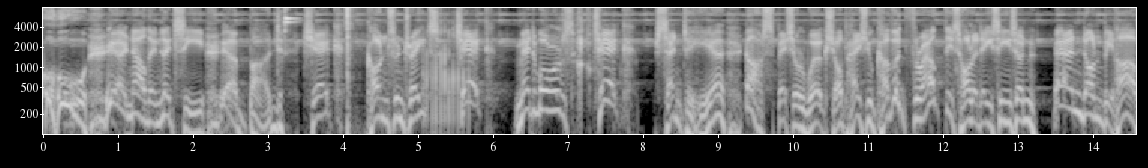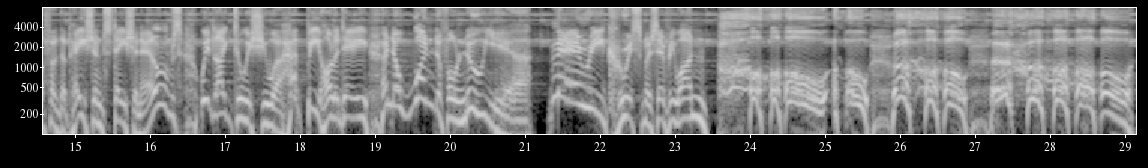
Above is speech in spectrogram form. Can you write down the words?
Oh, Yeah, now then, let's see. Yeah, bud, check. Concentrates, check. Medibles, check. Santa here, our special workshop has you covered throughout this holiday season. And on behalf of the patient station elves, we'd like to wish you a happy holiday and a wonderful new year. Merry Christmas, everyone! Ho ho ho! Ho ho ho! Ho ho ho!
